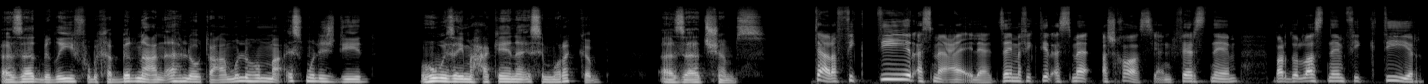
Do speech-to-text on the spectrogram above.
آزاد بضيف وبخبرنا عن أهله وتعاملهم مع اسمه الجديد. وهو زي ما حكينا اسم مركب آزاد شمس. تعرف في كتير أسماء عائلات زي ما في كتير أسماء أشخاص يعني ال first name برضه ال last name في كتير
